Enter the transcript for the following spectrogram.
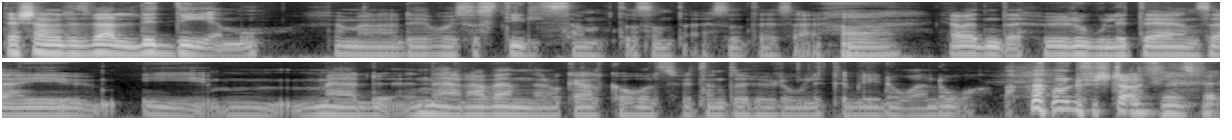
Det kändes väldigt demo. För jag menar, det var ju så stillsamt och sånt där. Så det är så här, Ja. Jag vet inte hur roligt det är ens är i, i, med nära vänner och alkohol. Så vet jag inte hur roligt det blir då ändå. Om du förstår. Det finns väl,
